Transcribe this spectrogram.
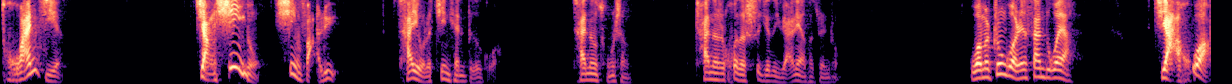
团结、讲信用、信法律，才有了今天德国，才能重生，才能是获得世界的原谅和尊重。我们中国人三多呀，假货、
